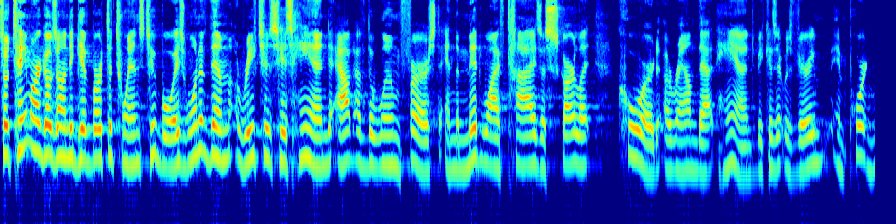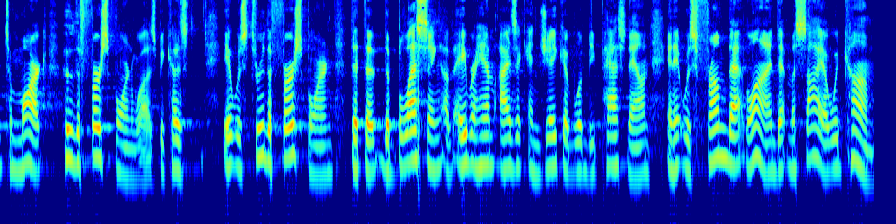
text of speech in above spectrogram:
So Tamar goes on to give birth to twins, two boys. One of them reaches his hand out of the womb first, and the midwife ties a scarlet cord around that hand because it was very important to mark who the firstborn was, because it was through the firstborn that the, the blessing of Abraham, Isaac, and Jacob would be passed down, and it was from that line that Messiah would come.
